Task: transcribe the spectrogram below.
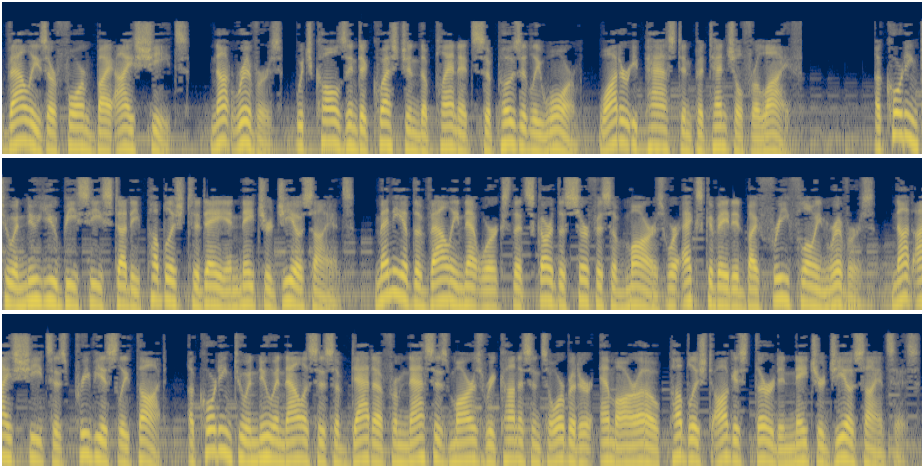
valleys are formed by ice sheets, not rivers, which calls into question the planet's supposedly warm, watery past and potential for life. According to a new UBC study published today in Nature Geoscience, many of the valley networks that scarred the surface of Mars were excavated by free-flowing rivers, not ice sheets as previously thought, according to a new analysis of data from NASA's Mars Reconnaissance Orbiter MRO published August 3 in Nature Geosciences.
